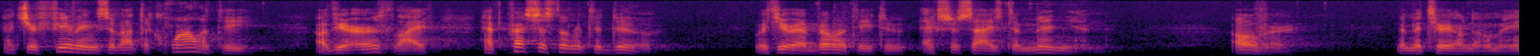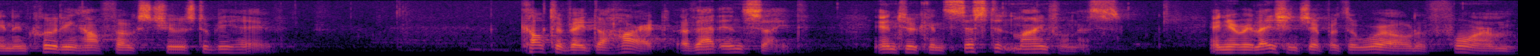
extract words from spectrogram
that your feelings about the quality of your earth life have precious little to do with your ability to exercise dominion over the material domain, including how folks choose to behave. Cultivate the heart of that insight into consistent mindfulness, and your relationship with the world of form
